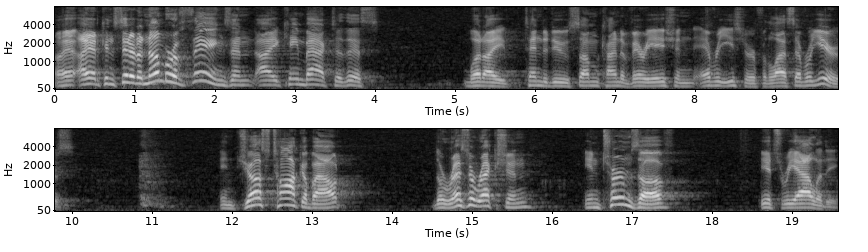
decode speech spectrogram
I, I had considered a number of things, and I came back to this what I tend to do some kind of variation every Easter for the last several years. And just talk about the resurrection in terms of its reality.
